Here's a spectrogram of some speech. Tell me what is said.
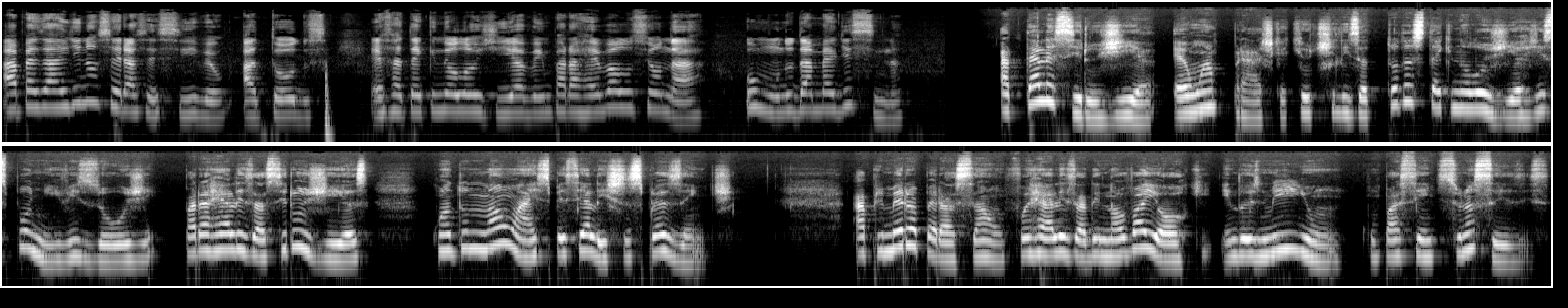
Apesar de não ser acessível a todos, essa tecnologia vem para revolucionar o mundo da medicina. A telecirurgia é uma prática que utiliza todas as tecnologias disponíveis hoje para realizar cirurgias quando não há especialistas presentes. A primeira operação foi realizada em Nova York em 2001 com pacientes franceses.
